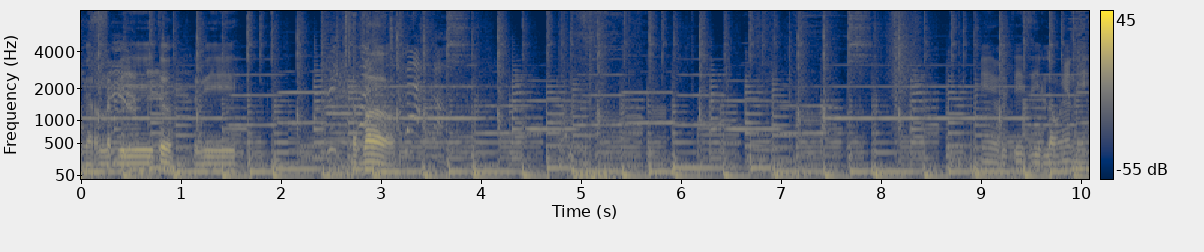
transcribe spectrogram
Biar lebih itu, lebih Tebal. ini berarti zilongnya nih.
